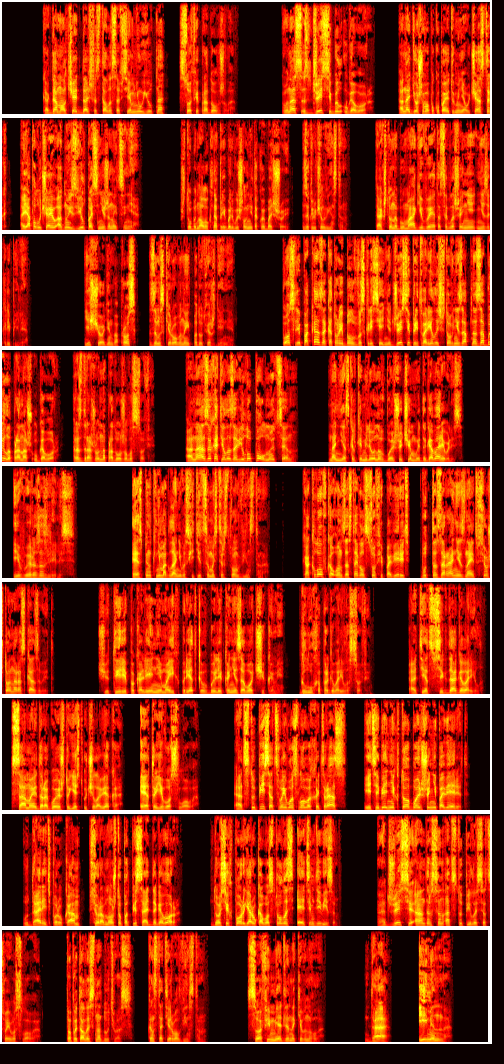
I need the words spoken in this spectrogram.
Когда молчать дальше стало совсем неуютно, Софи продолжила. «У нас с Джесси был уговор. Она дешево покупает у меня участок, а я получаю одну из вилл по сниженной цене». «Чтобы налог на прибыль вышел не такой большой», – заключил Винстон. «Так что на бумаге вы это соглашение не закрепили». Еще один вопрос, замаскированный под утверждение. После показа, который был в воскресенье, Джесси притворилась, что внезапно забыла про наш уговор, раздраженно продолжила Софи. Она захотела за виллу полную цену. На несколько миллионов больше, чем мы договаривались. И вы разозлились. Эспинг не могла не восхититься мастерством Винстона. Как ловко он заставил Софи поверить, будто заранее знает все, что она рассказывает. «Четыре поколения моих предков были конезаводчиками», — глухо проговорила Софи. «Отец всегда говорил, самое дорогое, что есть у человека, — это его слово. Отступись от своего слова хоть раз, и тебе никто больше не поверит. Ударить по рукам — все равно, что подписать договор. До сих пор я руководствовалась этим девизом». А Джесси Андерсон отступилась от своего слова. «Попыталась надуть вас», — констатировал Винстон. Софи медленно кивнула. «Да, именно».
